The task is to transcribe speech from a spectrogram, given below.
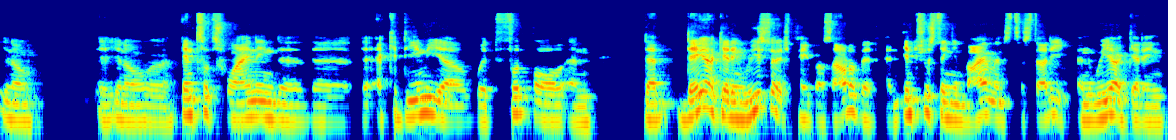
you know you know uh, intertwining the, the the academia with football and that they are getting research papers out of it and interesting environments to study, and we are getting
